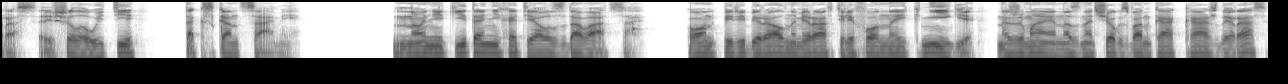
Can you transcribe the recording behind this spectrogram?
раз решила уйти, так с концами. Но Никита не хотел сдаваться. Он перебирал номера в телефонной книге, нажимая на значок звонка каждый раз,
